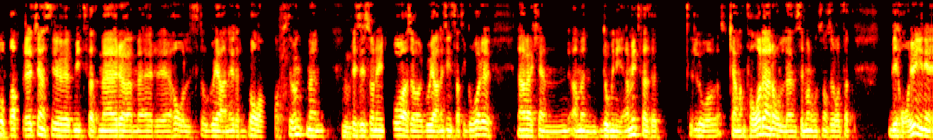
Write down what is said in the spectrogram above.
På pappret känns det ju ett mittfält med Römer, Holst och Gojani rätt baktungt. Men mm. precis som ni är inne på, alltså Gojanis insats igår när han verkligen ja, men, dominerar mittfältet. Kan han ta den rollen, Simon Olssons roll? För att vi har ju ingen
